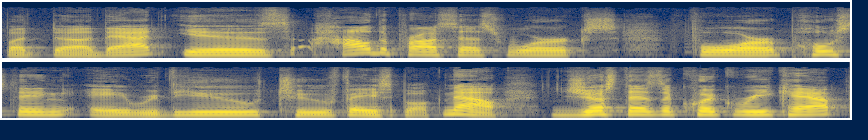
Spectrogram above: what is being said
but uh, that is how the process works for posting a review to Facebook. Now, just as a quick recap,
